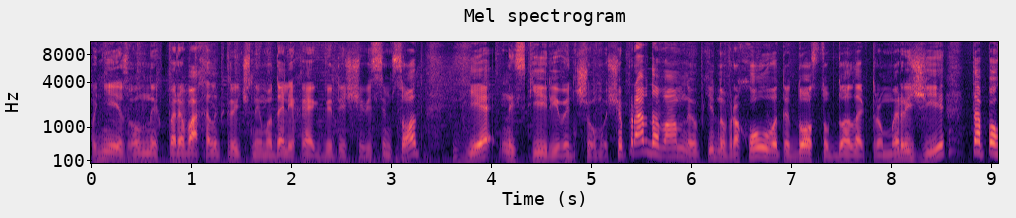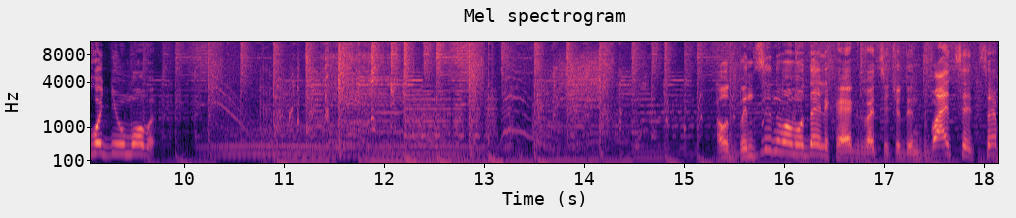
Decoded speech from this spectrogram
Однією з головних переваг електричної моделі HAEC 2800 є низький рівень шуму. Щоправда, вам необхідно враховувати доступ до електромережі та погодні умови. А от бензинова модель HAEC 2120 це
